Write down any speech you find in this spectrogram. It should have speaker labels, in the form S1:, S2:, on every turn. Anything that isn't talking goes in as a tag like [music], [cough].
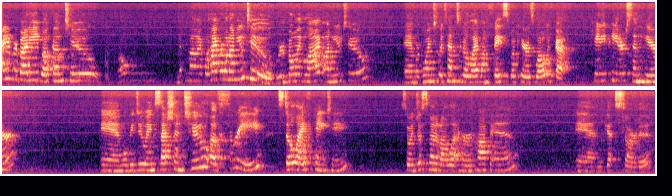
S1: Hi, everybody. Welcome to, oh, never mind. Well, hi, everyone on YouTube. We're going live on YouTube, and we're going to attempt to go live on Facebook here as well. We've got Katie Petersen here, and we'll be doing session two of three, still life painting. So in just a minute, I'll let her hop in and get started.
